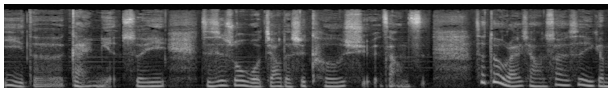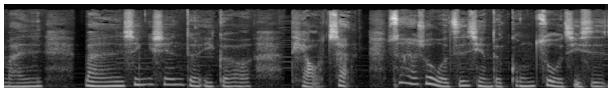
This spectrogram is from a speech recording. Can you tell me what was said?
艺的概念，所以只是说我教的是科学这样子，这对我来讲算是一个蛮蛮新鲜的一个挑战。虽然说我之前的工作，其实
